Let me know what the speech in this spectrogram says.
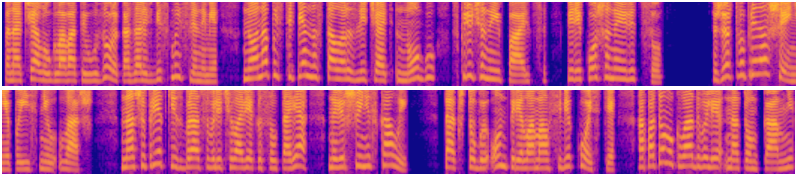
Поначалу угловатые узоры казались бессмысленными, но она постепенно стала различать ногу, скрюченные пальцы, перекошенное лицо. «Жертвоприношение», — пояснил Ларш. Наши предки сбрасывали человека с алтаря на вершине скалы, так, чтобы он переломал себе кости, а потом укладывали на том камне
